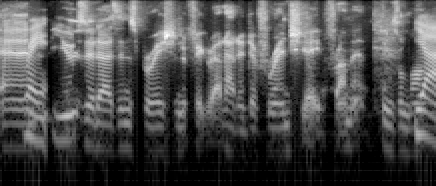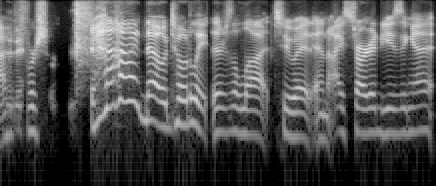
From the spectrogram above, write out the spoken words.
and right. use it as inspiration to figure out how to differentiate from it. There's a lot. Yeah, for sure. no, totally. There's a lot to it. And I started using it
